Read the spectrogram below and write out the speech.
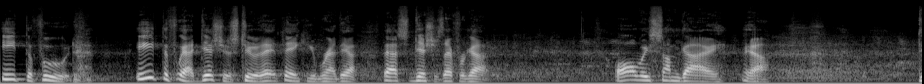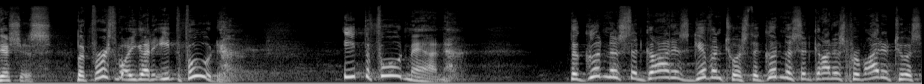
Eat the food. Eat the food. Yeah, dishes too. Thank you, Brent. Yeah, that's dishes. I forgot. Always some guy. Yeah. dishes. But first of all, you got to eat the food. Eat the food, man. The goodness that God has given to us, the goodness that God has provided to us,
